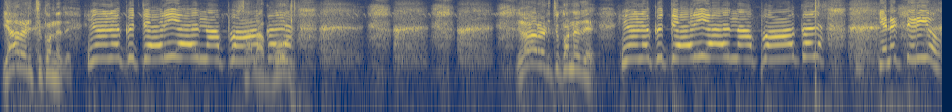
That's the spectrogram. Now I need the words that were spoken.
யார் அடிச்சு கொன்னது? எனக்கு தெரியாது நான் பார்க்கல. யார் அடிச்சு கொன்னது? எனக்கு தெரியாது நான் பார்க்கல. எனக்கு தெரியும்.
